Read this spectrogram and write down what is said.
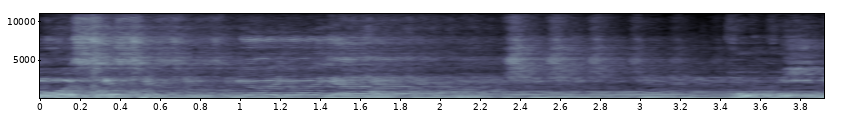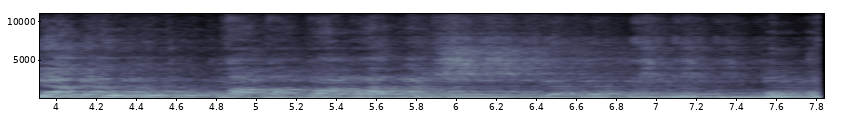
무엇에 쓰여야 고민하고 방황하는 시간이 온다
